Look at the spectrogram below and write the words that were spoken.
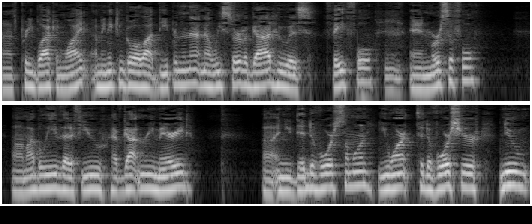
Uh, it's pretty black and white. I mean, it can go a lot deeper than that. Now, we serve a God who is faithful and merciful. Um, I believe that if you have gotten remarried uh, and you did divorce someone, you aren't to divorce your new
